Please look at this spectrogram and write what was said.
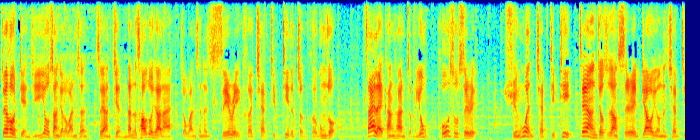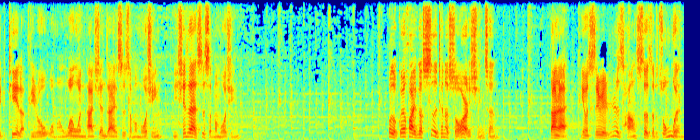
最后点击右上角的完成，这样简单的操作下来，就完成了 Siri 和 ChatGPT 的整合工作。再来看看怎么用，呼出 Siri。询问 ChatGPT，这样就是让 Siri 调用的 ChatGPT 了。比如，我们问问他现在是什么模型？你现在是什么模型？或者规划一个四天的首尔行程。当然，因为 Siri 日常设置的中文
